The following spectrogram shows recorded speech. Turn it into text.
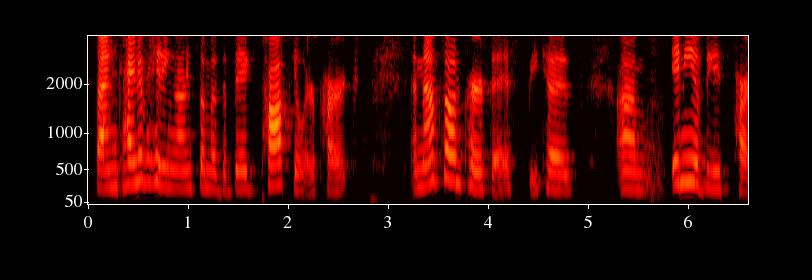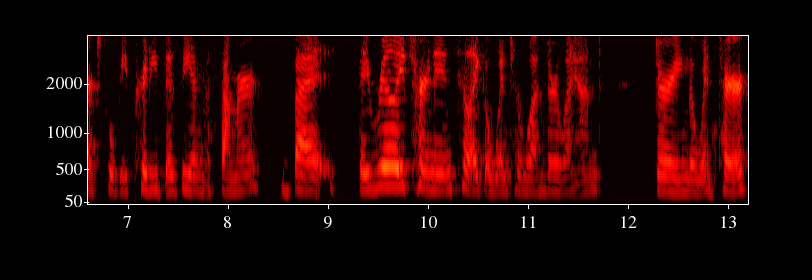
So I'm kind of hitting on some of the big popular parks, and that's on purpose because um, any of these parks will be pretty busy in the summer, but they really turn into like a winter wonderland during the winter,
